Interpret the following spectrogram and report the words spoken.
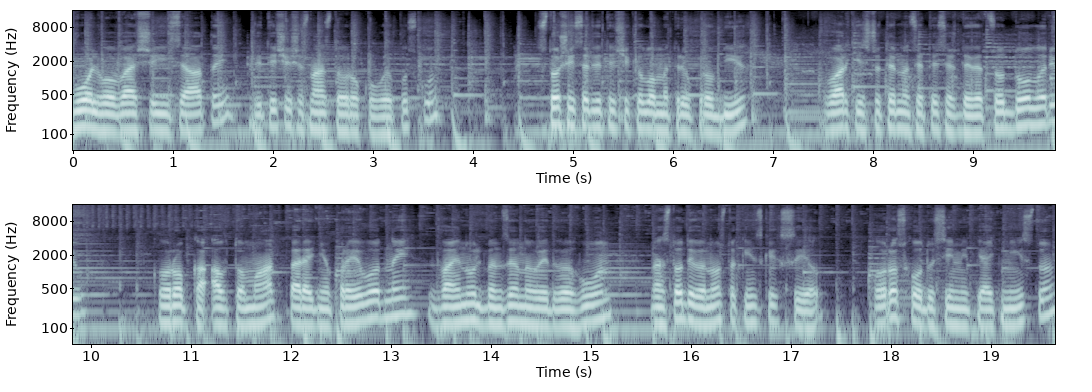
Volvo V60 2016 року випуску. 162 тисячі кілометрів пробіг. Вартість 14 900 доларів. Коробка автомат, передньоприводний, 2.0 бензиновий двигун на 190 кінських сил. По розходу 7,5 місто,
